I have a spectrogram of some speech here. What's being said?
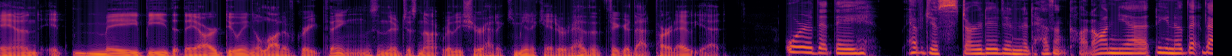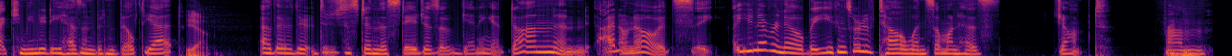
And it may be that they are doing a lot of great things and they're just not really sure how to communicate or haven't figured that part out yet. Or that they have just started and it hasn't caught on yet. You know, that, that community hasn't been built yet. Yeah. other they're, they're just in the stages of getting it done and i don't know it's you never know but you can sort of tell when someone has jumped from mm-hmm.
